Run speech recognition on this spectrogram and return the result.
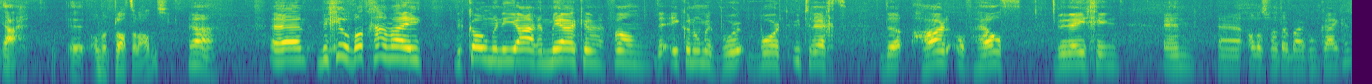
ja, eh, op het platteland. Ja. Michiel, wat gaan wij de komende jaren merken van de Economic Board Utrecht, de Heart of Health beweging en eh, alles wat daarbij komt kijken?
